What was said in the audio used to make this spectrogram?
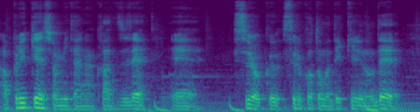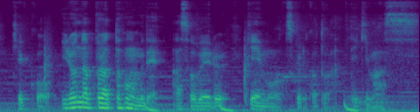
アプリケーションみたいな感じで、えー、出力することもできるので結構いろんなプラットフォームで遊べるゲームを作ることができます。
